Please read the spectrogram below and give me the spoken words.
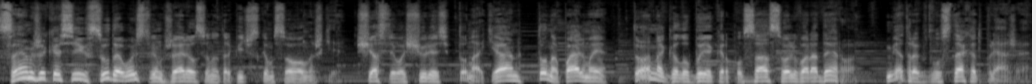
Сам же Косих с удовольствием жарился на тропическом солнышке, счастливо щурясь то на океан, то на пальмы, то на голубые корпуса Соль-Вородеро, метрах в двустах от пляжа.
